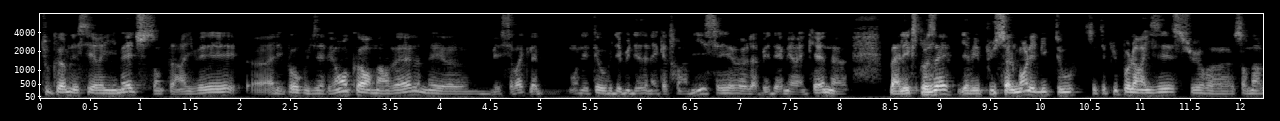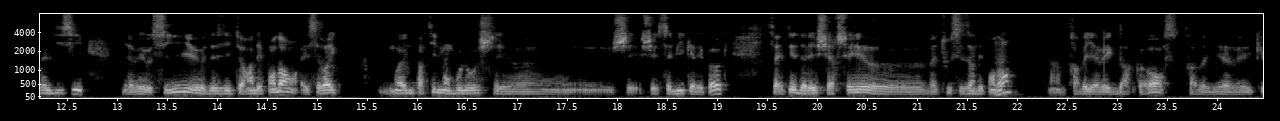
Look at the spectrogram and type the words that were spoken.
tout comme les séries Image sont arrivées euh, à l'époque où ils avaient encore Marvel, mais euh, mais c'est vrai que la- on était au début des années 90 et euh, la BD américaine, euh, bah, elle explosait. Il y avait plus seulement les Big Two, c'était plus polarisé sur euh, sur Marvel DC. Il y avait aussi euh, des éditeurs indépendants et c'est vrai que moi une partie de mon boulot chez euh, chez chez Semic à l'époque, ça a été d'aller chercher euh, bah, tous ces indépendants, hein, travailler avec Dark Horse, travailler avec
